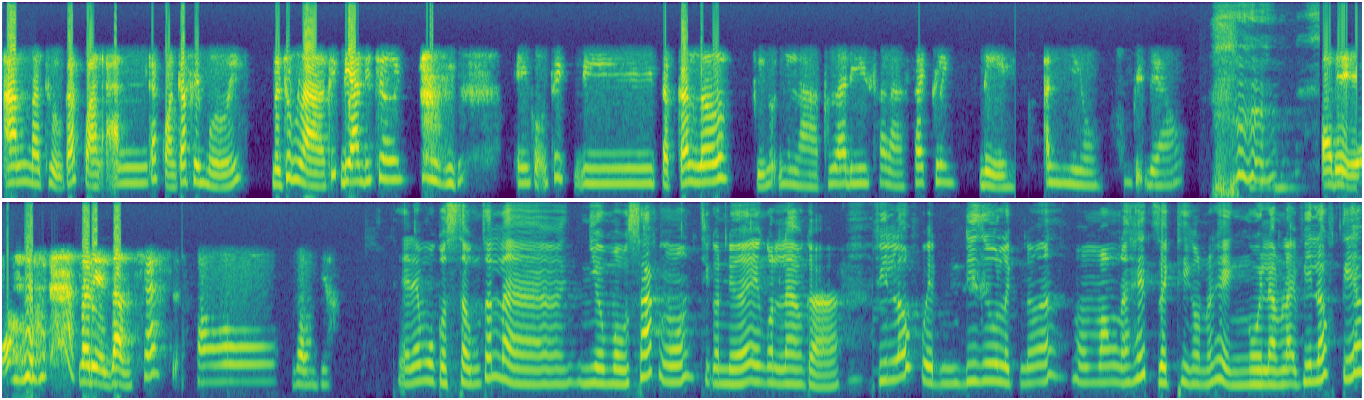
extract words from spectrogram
ăn và thử các quán ăn, các quán cà phê mới. Nói chung là thích đi ăn đi chơi. em cũng thích đi tập các lớp, ví dụ như là Pilates hay là cycling để ăn nhiều, không bị béo. và để và để giảm stress sau giờ làm việc Thế là một cuộc sống rất là nhiều màu sắc đúng không? Chị còn nhớ em còn làm cả vlog về đi du lịch nữa. Mong là hết dịch thì còn có thể ngồi làm lại vlog tiếp.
